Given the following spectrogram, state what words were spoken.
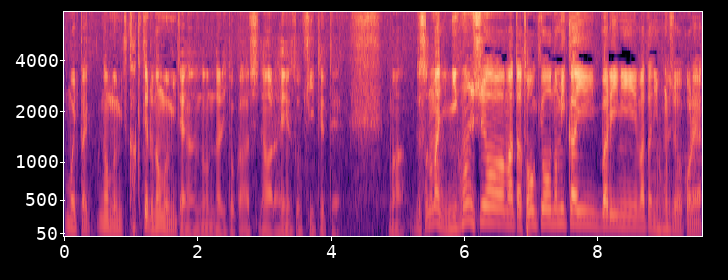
もう一杯飲む、カクテル飲むみたいなの飲んだりとかしながら演奏聞いてて、まあ、で、その前に日本酒をまた東京飲み会ばりにまた日本酒をこれ、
